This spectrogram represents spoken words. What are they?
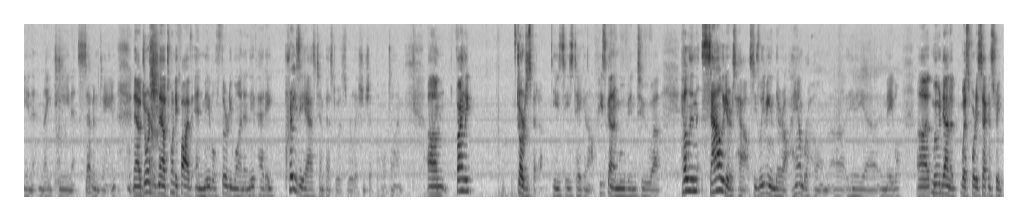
in 1917. Now, George is now 25 and Mabel 31, and they've had a crazy ass tempestuous relationship the whole time. Um, finally, George is fed up. He's he's taken off. He's going to move into uh, Helen Salyer's house. He's leaving their Alhambra home. Uh, he uh, and Mabel uh, moving down to West Forty Second Street.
